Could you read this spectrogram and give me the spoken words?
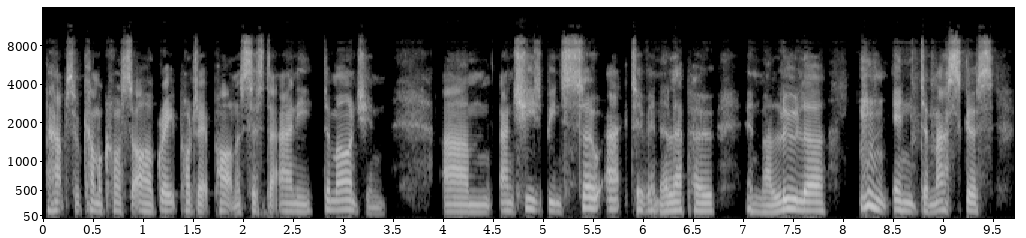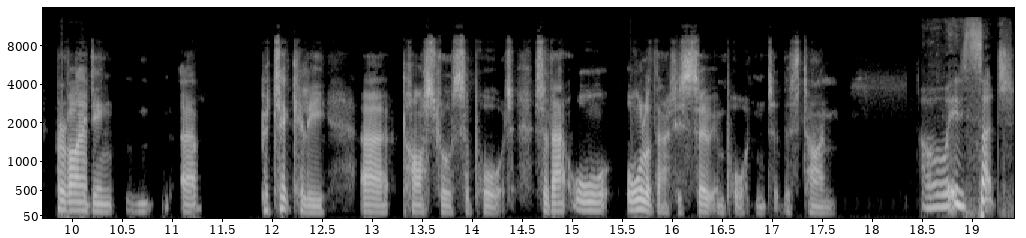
perhaps have come across our great project partner, Sister Annie Demerjian. Um, and she's been so active in Aleppo, in Malula, in Damascus, providing uh, particularly uh, pastoral support. So that all all of that is so important at this time. Oh, it's such.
